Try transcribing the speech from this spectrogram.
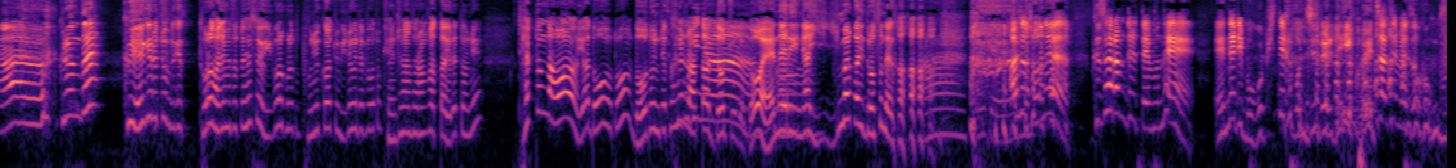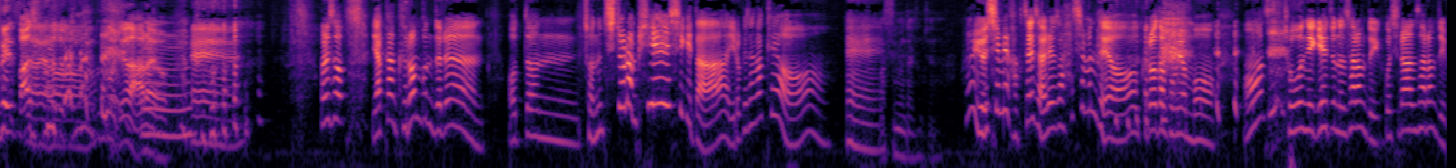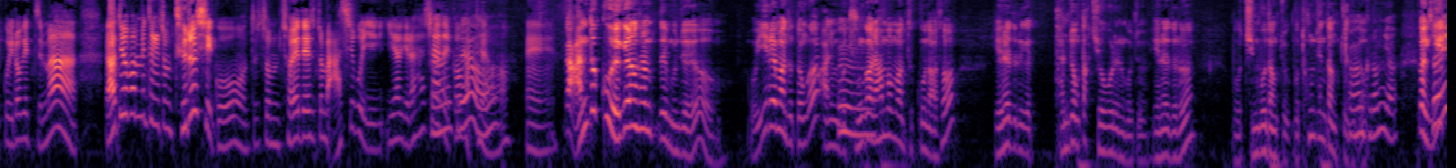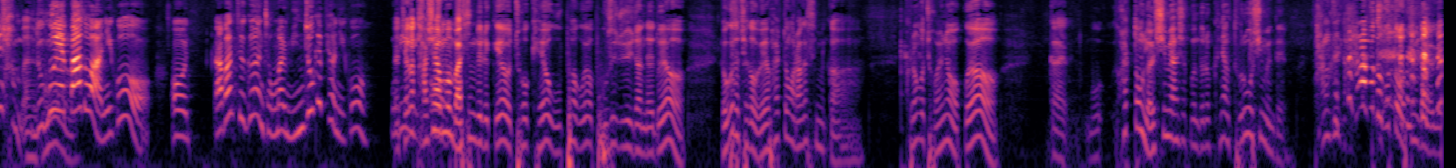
아유. 그런데 그 얘기를 좀 이렇게 돌아다니면서 또 했어요. 이번에 그래도 보니까 좀 이정희 대표가 좀 괜찮은 사람 같다 이랬더니 대뜸 나와. 야, 너, 너, 너도 이제 큰일 났다. 너. 너 NL이냐? 어. 이, 이 말까지 들었어, 내가. 아. 아, 그래서 저는 그 사람들 때문에 NL이 뭐고 PD를 뭔지를 네이버에 찾으면서 공부했어요. 그거 내가 알아요. 음. 예. 그래서 약간 그런 분들은 어떤 저는 치졸한 피해식이다 이렇게 생각해요. 예. 맞습니다, 진짜. 그냥 열심히 각자의 자리에서 하시면 돼요. 그러다 보면 뭐, 어, 좋은 얘기 해주는 사람도 있고, 싫어하는 사람도 있고 이러겠지만, 라디오 반미트를 좀 들으시고, 또 좀 저에 대해서 좀 아시고 이, 이야기를 하셔야 아, 될것 그래요. 같아요. 예. 그러니까 안 듣고 얘기하는 사람들 문제예요. 뭐 1회만 듣던가? 아니면 뭐 음. 중간에 한 번만 듣고 나서 얘네들은 이게 단정 딱 지워버리는 거죠. 얘네들은 뭐 진보당 쪽, 뭐 통진당 쪽이다. 아, 그럼요. 그러니까 이게 참 예, 누구의 문제죠. 빠도 아니고 어 라반특은 정말 민족의 편이고 우리, 제가 다시 어, 한번 말씀드릴게요. 저 개혁 우파고요. 보수주의자인데도요. 여기서 제가 왜 활동을 하겠습니까? 그런 거 전혀 없고요. 그러니까 뭐 활동 열심히 하실 분들은 그냥 들어오시면 돼요. 당생 하나보다 것도 없습니다 여기.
